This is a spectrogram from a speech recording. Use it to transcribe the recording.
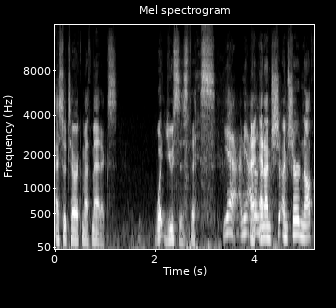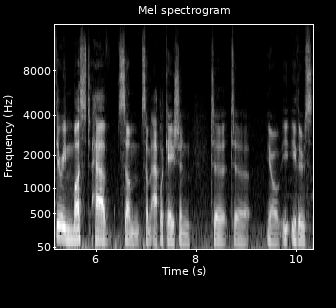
esoteric mathematics, what use is this? Yeah, I mean, I don't and, and i'm sure I'm sure knot theory must have some some application to to you know e- either s-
